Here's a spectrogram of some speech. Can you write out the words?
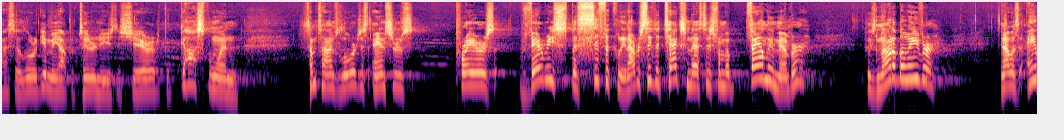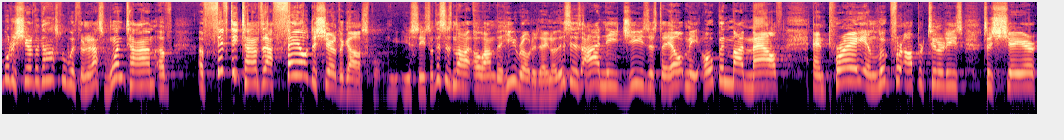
I said, Lord, give me opportunities to share the gospel. And sometimes, Lord just answers prayers very specifically. And I received a text message from a family member who's not a believer. And I was able to share the gospel with her. And that's one time of, of 50 times that I failed to share the gospel. You, you see, so this is not, oh, I'm the hero today. No, this is, I need Jesus to help me open my mouth and pray and look for opportunities to share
